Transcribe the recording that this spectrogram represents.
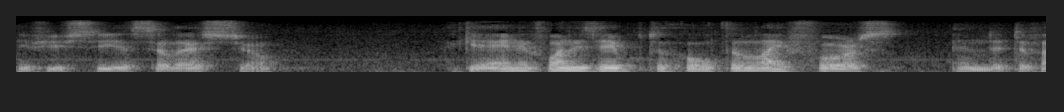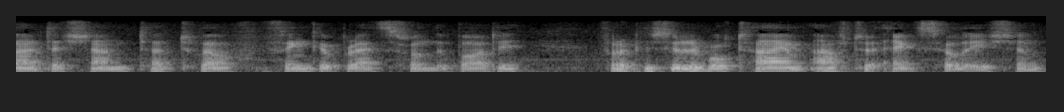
if you see a celestial. Again, if one is able to hold the life force in the Dvadashanta, 12 finger breaths from the body, for a considerable time after exhalation,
